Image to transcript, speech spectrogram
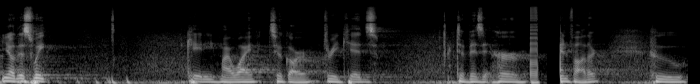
You know, this week, Katie, my wife, took our three kids to visit her grandfather, who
